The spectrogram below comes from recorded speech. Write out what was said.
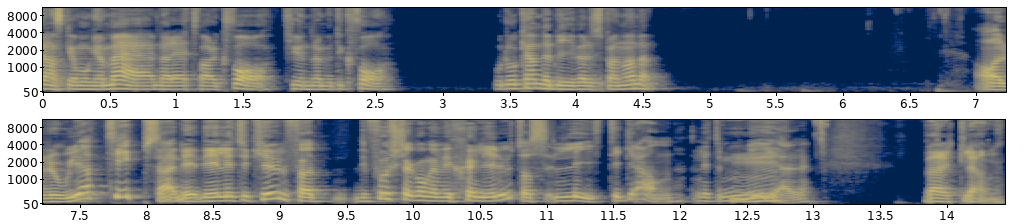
ganska många med när det är ett varv kvar, 300 meter kvar. Och då kan det bli väldigt spännande. Ja, roliga tips här. Det, det, är lite kul för att det är första gången vi skiljer ut oss lite grann, lite mm. mer. Verkligen.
